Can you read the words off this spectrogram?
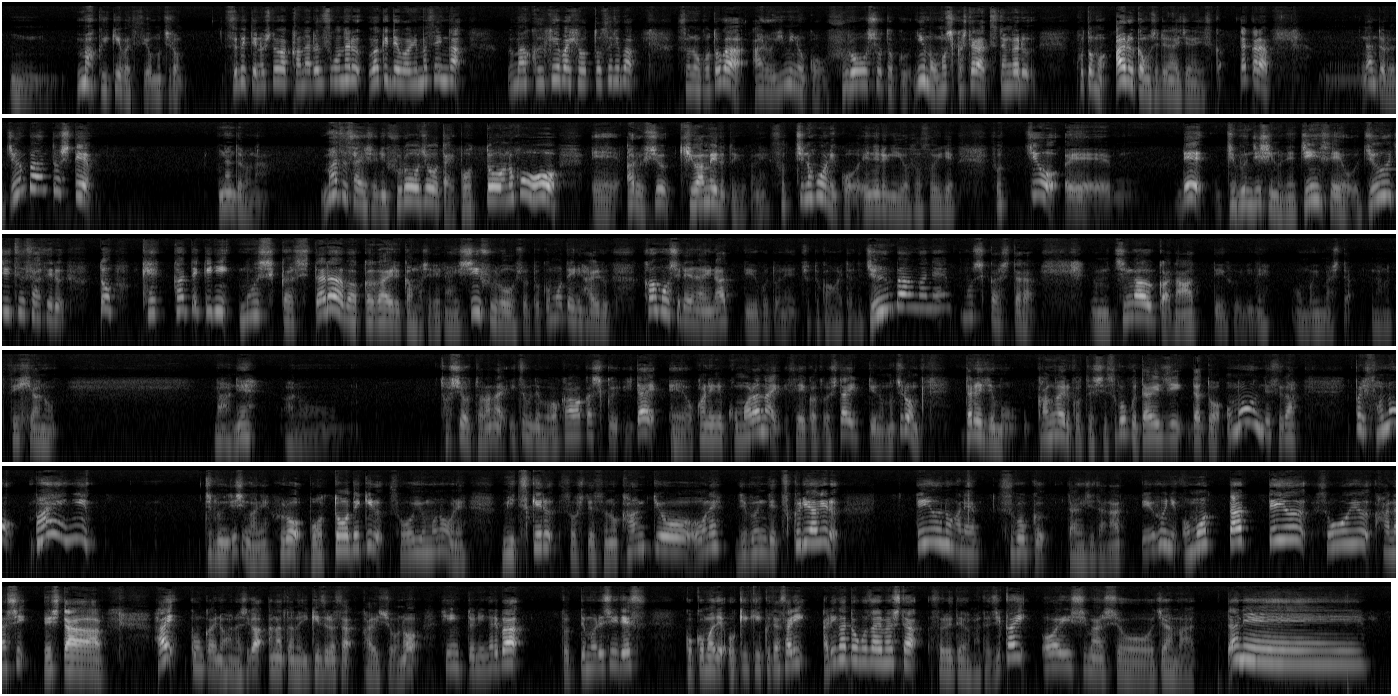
うん、うまくいけばですよ、もちろん。すべての人が必ずそうなるわけではありませんが、うまくいけばひょっとすれば、そのことがある意味のこう、不労所得にももしかしたらつながることもあるかもしれないじゃないですか。だから、なんだろう、順番として、なんだろうな。まず最初にフロー状態、没頭の方を、えーある種極めるというかね、そっちの方にこうエネルギーを注いで、そっちを、えーで、自分自身のね、人生を充実させると、結果的にもしかしたら若返るかもしれないし、不労所得も手に入るかもしれないなっていうことをね、ちょっと考えたんで、順番がね、もしかしたら、うん、違うかなっていうふうにね、思いました。なので、ぜひあの、まあね、あの、年を取らない、いつまでも若々しくいたい、えー、お金に困らない生活をしたいっていうのはもちろん誰でも考えることとしすごく大事だとは思うんですが、やっぱりその前に自分自身がね、風呂、没頭できる、そういうものをね、見つける、そしてその環境をね、自分で作り上げるっていうのがね、すごく大事だなっていうふうに思ったっていう、そういう話でした。はい、今回の話があなたの生きづらさ解消のヒントになればとっても嬉しいです。ここまでお聴きくださりありがとうございました。それではまた次回お会いしましょう。じゃあまたね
